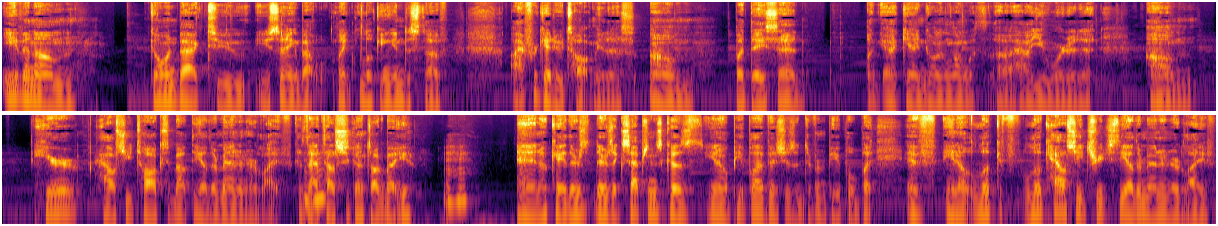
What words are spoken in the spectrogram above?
even um, going back to you saying about like looking into stuff. I forget who taught me this. Um, but they said again, going along with uh, how you worded it. Um, hear how she talks about the other men in her life because that's how she's going to talk about you. mm-hmm. And okay, there's there's exceptions because you know people have issues with different people. But if you know, look look how she treats the other men in her life.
